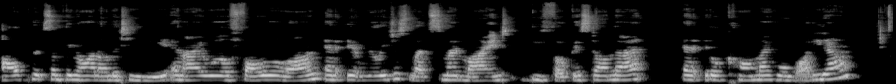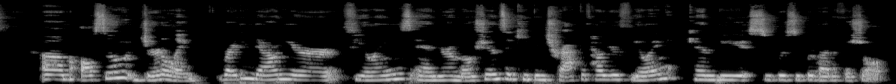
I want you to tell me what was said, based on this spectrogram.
I'll put something on on the TV and I will follow along, and it really just lets my mind be focused on that and it'll calm my whole body down. Um, also, journaling, writing down your feelings and your emotions and keeping track of how you're feeling can be super, super beneficial.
